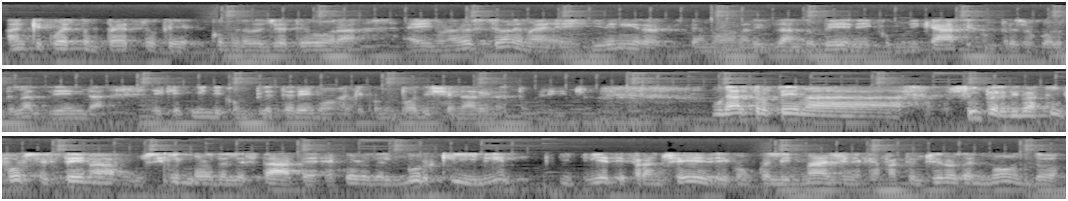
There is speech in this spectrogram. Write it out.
anche questo è un pezzo che, come lo leggete ora, è in una versione ma è in divenire, stiamo analizzando bene i comunicati, compreso quello dell'azienda, e che quindi completeremo anche con un po' di scenario nel pomeriggio. Un altro tema super dibattuto, forse il tema un simbolo dell'estate, è quello del Burkini, i divieti francesi con quell'immagine che ha fatto il giro del mondo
